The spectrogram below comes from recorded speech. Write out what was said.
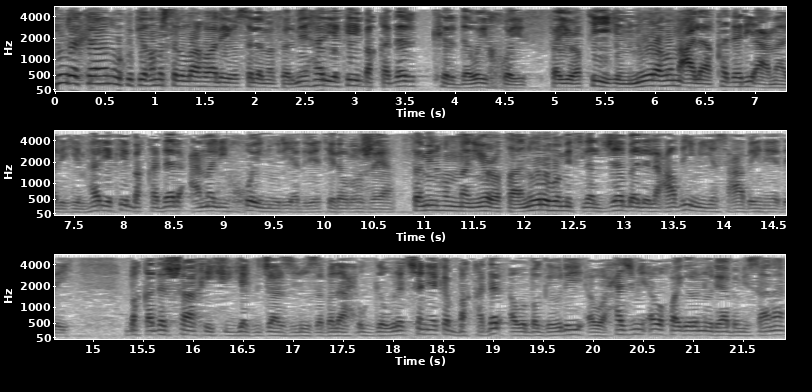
نورەکان وەکو پێغەمبەر صلى الله عليه وسلم فەرمێ هەر یەکەی بەقەدەر کردەوەی خۆی فيعطيهم نورهم على قدر أعمالهم. هر يكي بقدر عمل خوي نوري أدريتي لو فمنهم من يعطى نوره مثل الجبل العظيم يسعى بين يديه. بقدر شاخي يك جار زلوزة بلاح وقورة شنيك بقدر أو بقوري أو حجمي أو قرر نوري أبا ميسانا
